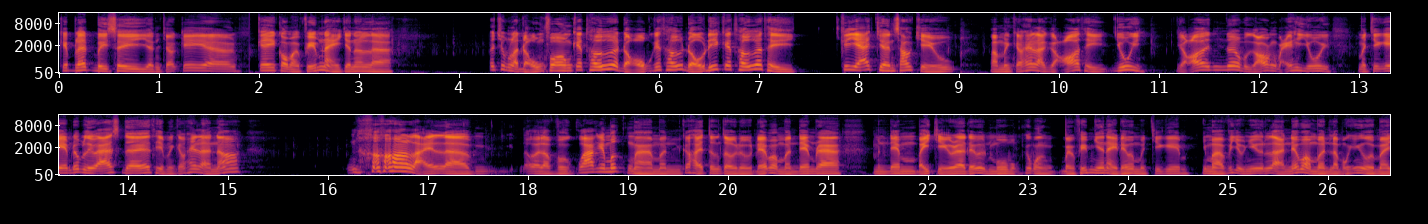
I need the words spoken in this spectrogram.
cái plate pc dành cho cái ờ, cái con bàn phím này cho nên là, nói chung là độn phone cái thứ độ cái thứ, độ điếc cái thứ thì cái giá trên 6 triệu và mình cảm thấy là gõ thì vui gõ nếu mà gõ bằng bảng thì vui. Mà chơi game WASD thì mình cảm thấy là nó nó lại là gọi là vượt quá cái mức mà mình có thể tưởng tượng được để mà mình đem ra mình đem 7 triệu ra để mình mua một cái bàn, bàn phím như thế này để mà mình chơi game. Nhưng mà ví dụ như là nếu mà mình là một cái người mà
